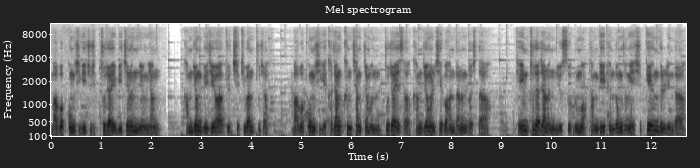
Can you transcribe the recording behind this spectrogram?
마법 공식이 주식 투자에 미치는 영향, 감정 배제와 규칙 기반 투자. 마법 공식의 가장 큰 장점은 투자에서 감정을 제거한다는 것이다. 개인 투자자는 뉴스, 루머, 단기 변동성에 쉽게 흔들린다.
